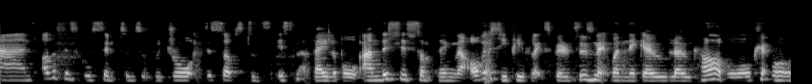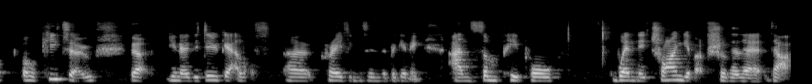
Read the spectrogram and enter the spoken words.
and other physical symptoms of withdrawal if the substance isn't available, and this is something that obviously people experience, isn't it, when they go low carb or or, or keto? That you know they do get a lot of uh, cravings in the beginning, and some people when they try and give up sugar, that that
